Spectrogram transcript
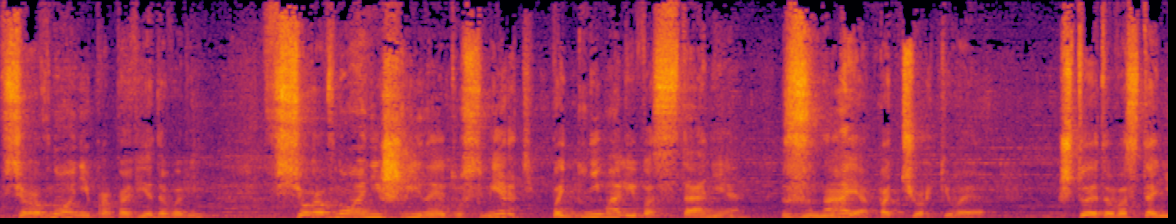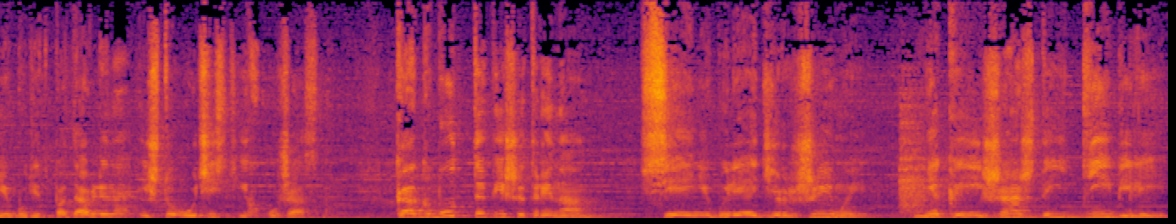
все равно они проповедовали, все равно они шли на эту смерть, поднимали восстание, зная, подчеркивая, что это восстание будет подавлено и что участь их ужасна. Как будто, пишет Ренан, все они были одержимы некой жаждой гибели,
